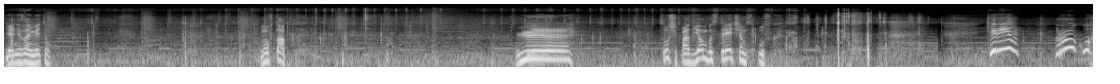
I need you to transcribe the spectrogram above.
Я не заметил. Ну, в тапках. Э. Слушай, подъем быстрее, чем спуск. Кирилл, руку!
